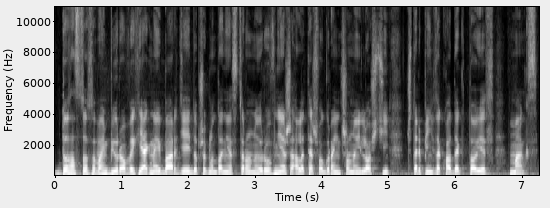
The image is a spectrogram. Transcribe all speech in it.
Do zastosowań biurowych jak najbardziej, do przeglądania strony również, ale też w ograniczonej ilości 4-5 zakładek to jest max.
